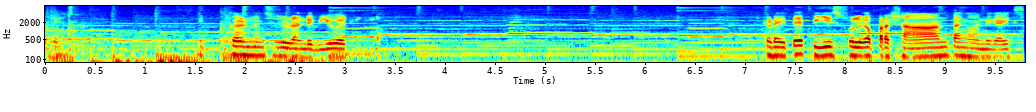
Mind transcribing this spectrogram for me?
ఓకే ఇక్కడ నుంచి చూడండి వ్యూ ఎట్లుందో ఇక్కడైతే పీస్ఫుల్గా ప్రశాంతంగా ఉంది గైస్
